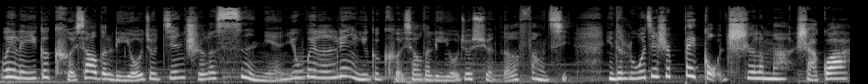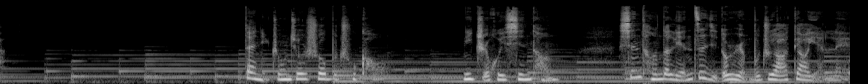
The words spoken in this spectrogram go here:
为了一个可笑的理由就坚持了四年，又为了另一个可笑的理由就选择了放弃？你的逻辑是被狗吃了吗，傻瓜？但你终究说不出口，你只会心疼，心疼的连自己都忍不住要掉眼泪，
